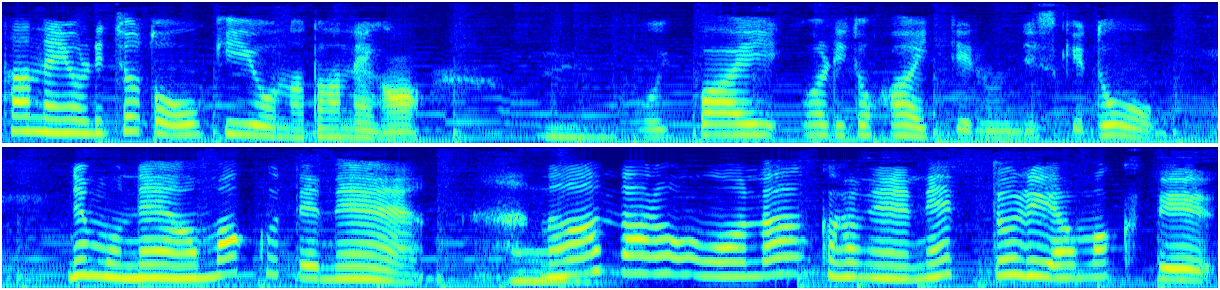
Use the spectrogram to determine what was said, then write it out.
種よりちょっと大きいような種が、こういっぱい割と入ってるんですけど、でもね、甘くてね、なんだろう、もうなんかね、ねっとり甘くて、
